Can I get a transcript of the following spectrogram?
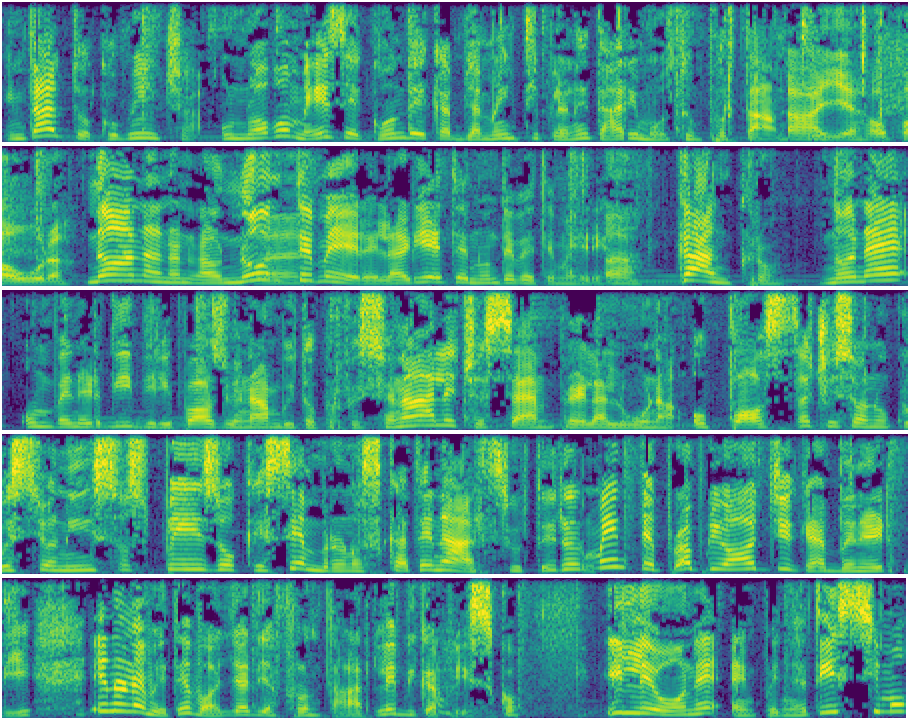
Intanto comincia un nuovo mese con dei cambiamenti planetari molto importanti. Aia, ho paura. No, no, no, no, non Eh. temere, l'ariete non deve temere. Ah. Cancro, non è un venerdì di riposo in ambito professionale, c'è sempre la luna opposta, ci sono questioni in sospeso che sembrano scatenarsi ulteriormente proprio oggi che è venerdì e non avete voglia di affrontarle, vi capisco. Il leone è impegnatissimo,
